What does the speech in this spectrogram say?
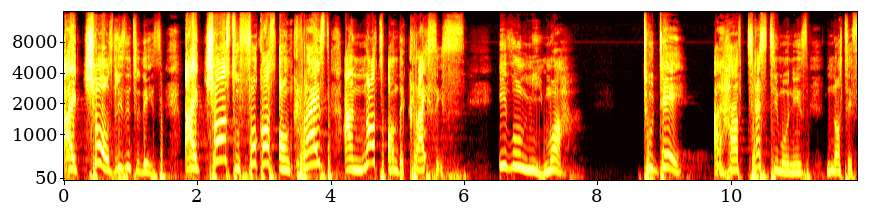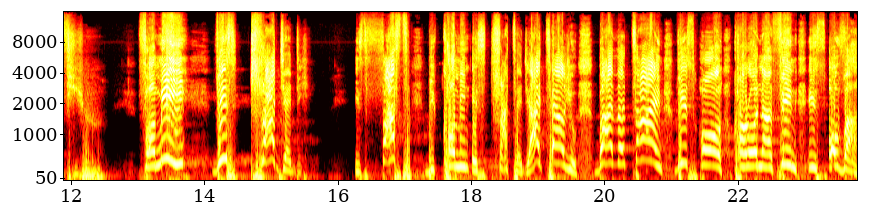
I chose, listen to this, I chose to focus on Christ and not on the crisis. Even me, moi, today I have testimonies, not a few. For me, this tragedy is fast becoming a strategy. I tell you, by the time this whole corona thing is over,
